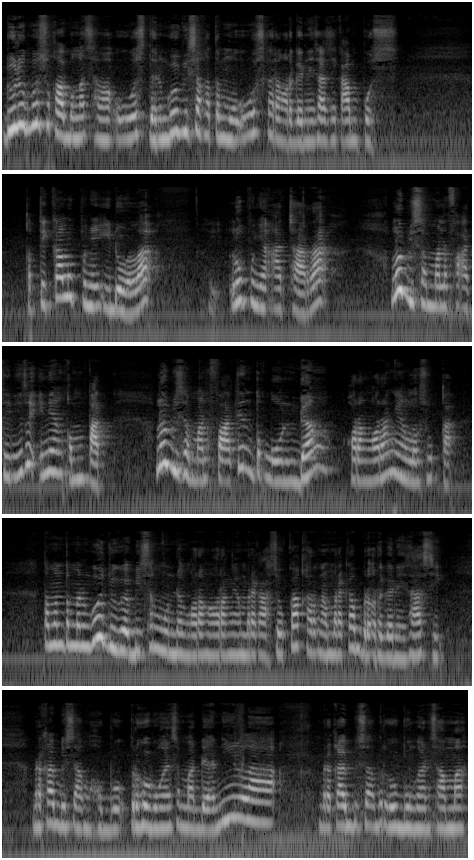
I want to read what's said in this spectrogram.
dulu gue suka banget sama uus dan gue bisa ketemu uus sekarang organisasi kampus. Ketika lu punya idola lu punya acara lu bisa manfaatin itu ini yang keempat. Lu bisa manfaatin untuk ngundang orang-orang yang lo suka. Teman-teman gue juga bisa ngundang orang-orang yang mereka suka karena mereka berorganisasi. Mereka bisa berhubungan sama Danila mereka bisa berhubungan sama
